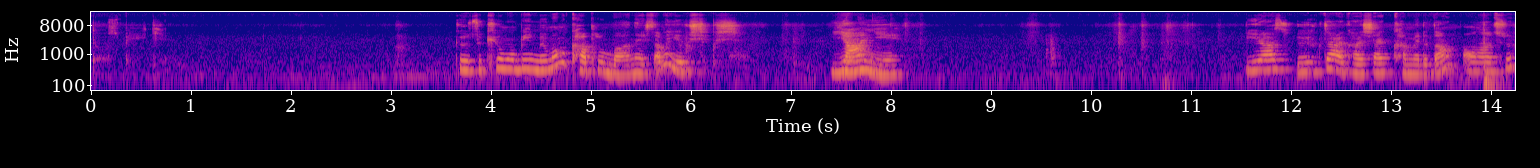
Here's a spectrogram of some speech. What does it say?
Tospik. Gözüküyor mu bilmiyorum ama kaplumbağa neyse ama yapış yapış. Yani biraz ürktü arkadaşlar kameradan. Ondan ötürü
